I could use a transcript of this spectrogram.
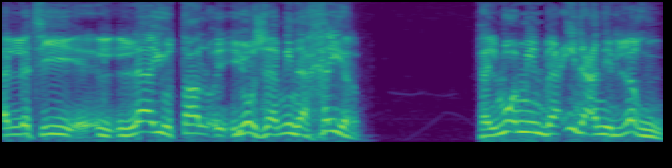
التي لا يطال يرجى منها خير. فالمؤمن بعيد عن اللغو.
